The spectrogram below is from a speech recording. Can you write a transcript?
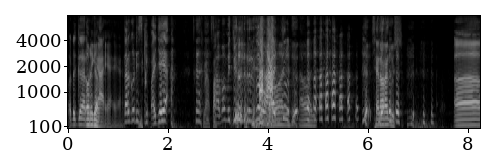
Odegaard. Odegaard. Ya, ya, ya. Ntar gue di skip aja ya. Kenapa? Sama midfielder gue aja. Senor Agus. Eh,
